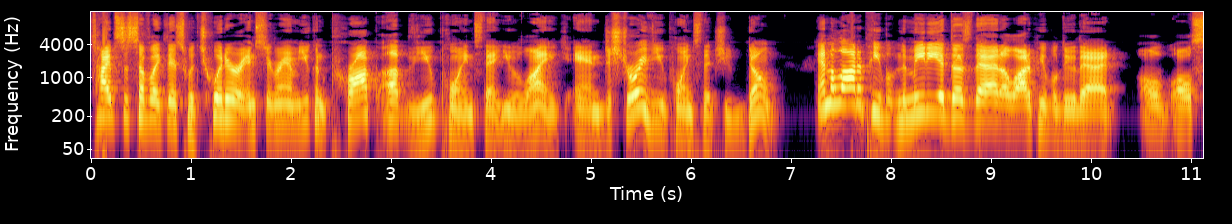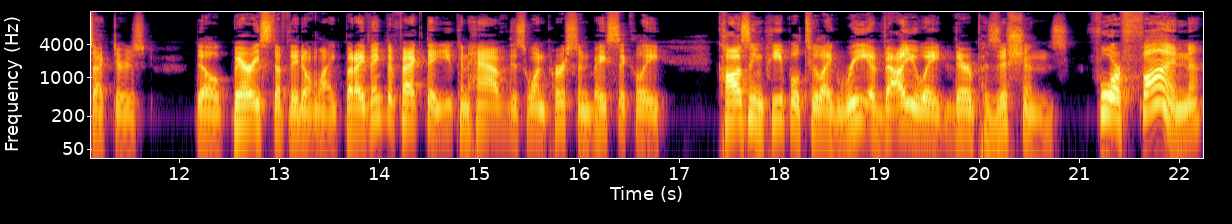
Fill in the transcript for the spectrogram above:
types of stuff like this with Twitter or Instagram. You can prop up viewpoints that you like and destroy viewpoints that you don't. And a lot of people, the media does that. A lot of people do that. All, all sectors. They'll bury stuff they don't like. But I think the fact that you can have this one person basically causing people to like reevaluate their positions for fun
